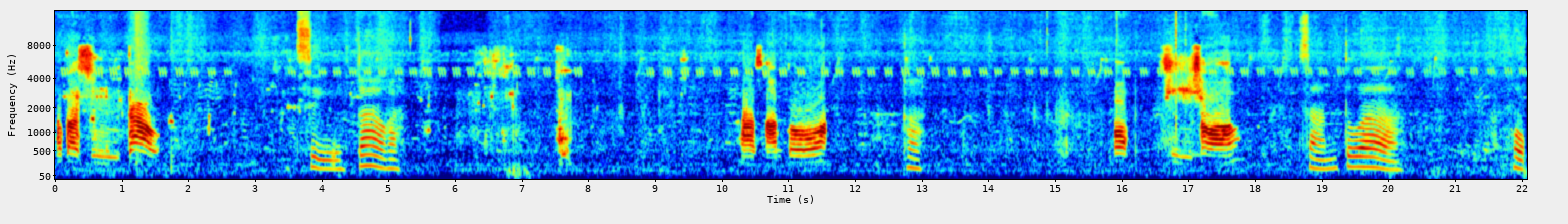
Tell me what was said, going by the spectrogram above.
แล้วก็สี่เก้าสี่เก้าค่ะ อ่าสามตัวค่ะหกสี่สองสามตัวหก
